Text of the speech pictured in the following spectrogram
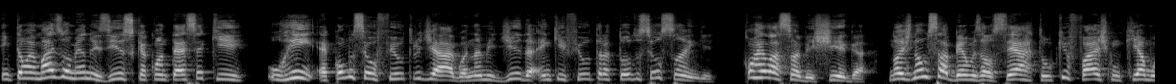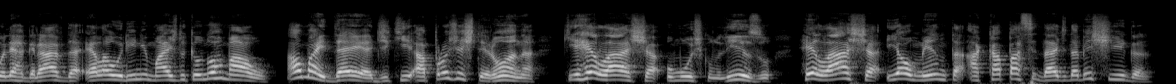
Então, é mais ou menos isso que acontece aqui. O rim é como seu filtro de água, na medida em que filtra todo o seu sangue. Com relação à bexiga, nós não sabemos ao certo o que faz com que a mulher grávida ela urine mais do que o normal. Há uma ideia de que a progesterona, que relaxa o músculo liso, relaxa e aumenta a capacidade da bexiga.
